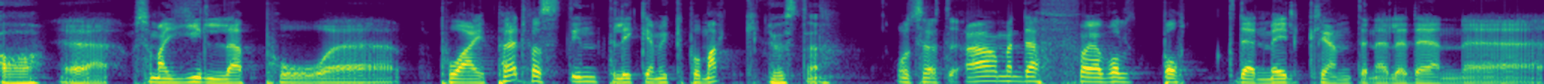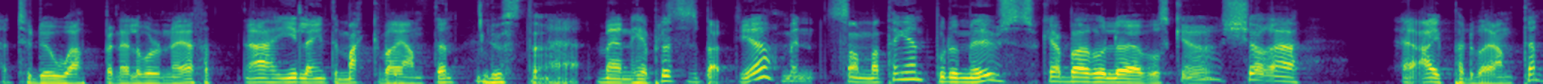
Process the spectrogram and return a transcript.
Ja, Eh, som man gillar på, eh, på iPad fast inte lika mycket på Mac. just det. Och så att, ja men därför har jag valt bort den mailklienten eller den eh, to-do-appen eller vad det nu är. För att, nej, jag gillar inte Mac-varianten. Just det. Eh, men helt plötsligt så bara, ja men samma tangentbord och mus så kan jag bara rulla över och ska köra eh, iPad-varianten.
